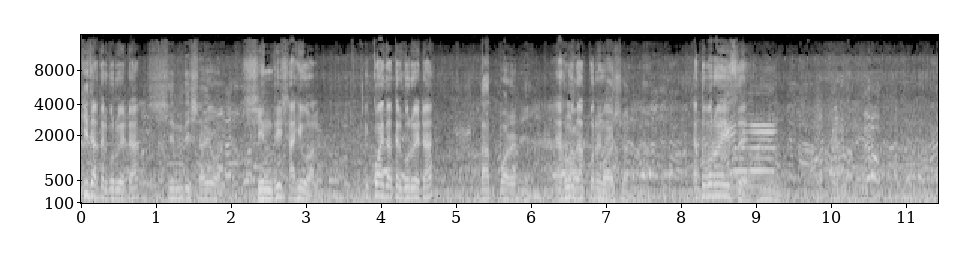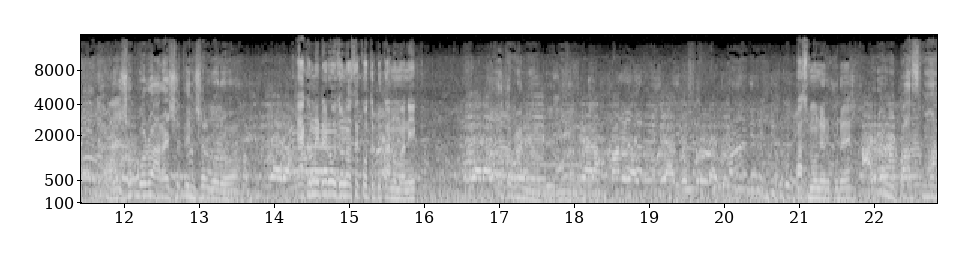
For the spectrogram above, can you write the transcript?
কি জাতের গরু এটা? সিন্ধি শাহিওয়াল। সিন্ধি শাহিওয়াল। কয় দাঁতের গরু এটা? দাঁত পড়েনি। এখনও দাঁত পড়ে নাই? বয়স না। এত বড় হয়ে গেছে? এসব গরু আড়াইশো তিনশোর গরু এখন এটার ওজন আছে কতটুকু আনুমানিক? কতখানি হবে। পাঁচ মনের উপরে? পাঁচ মন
